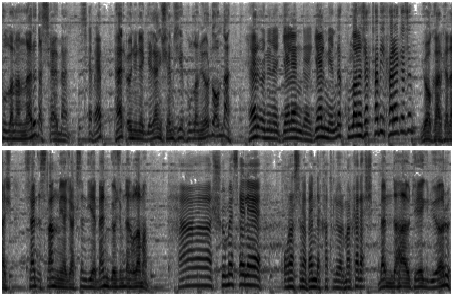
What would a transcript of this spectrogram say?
Kullananları da sevmem. Sebep? Her önüne gelen şemsiye kullanıyordu ondan. Her önüne gelen de gelmeyen de kullanacak tabii Karagöz'üm. Yok arkadaş sen ıslanmayacaksın diye ben gözümden olamam. Ha şu mesele. Orasına ben de katılıyorum arkadaş. Ben daha öteye gidiyor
